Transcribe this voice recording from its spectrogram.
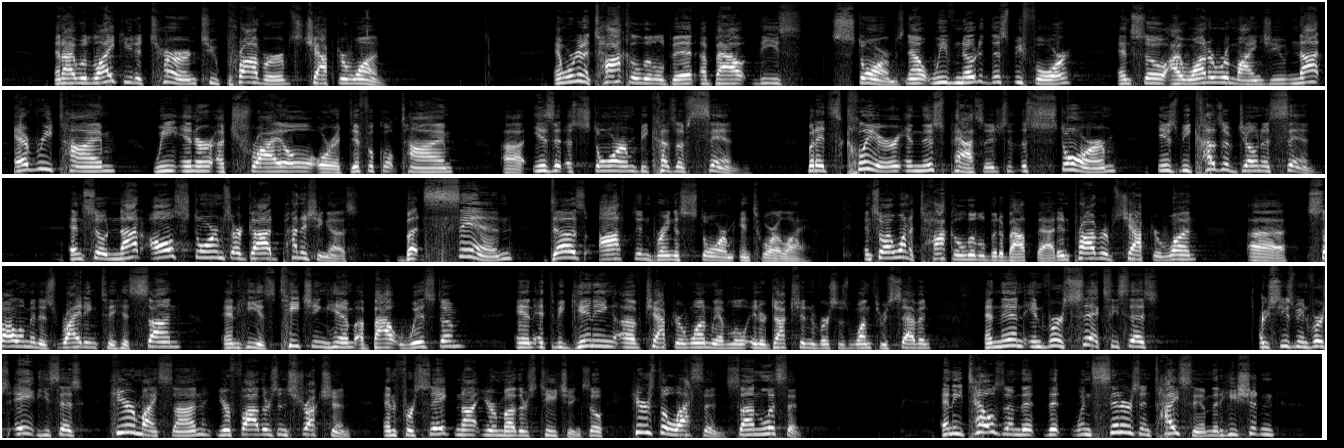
and I would like you to turn to Proverbs chapter 1. And we're going to talk a little bit about these storms. Now, we've noted this before, and so I want to remind you not every time we enter a trial or a difficult time uh, is it a storm because of sin. But it's clear in this passage that the storm is because of Jonah's sin. And so not all storms are God punishing us, but sin does often bring a storm into our life. And so I want to talk a little bit about that. In Proverbs chapter 1, uh, Solomon is writing to his son, and he is teaching him about wisdom. And at the beginning of chapter 1, we have a little introduction, verses 1 through 7. And then in verse 6, he says, or excuse me, in verse 8, he says, Hear, my son, your father's instruction, and forsake not your mother's teaching. So here's the lesson. Son, listen. And he tells them that, that when sinners entice him, that he shouldn't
